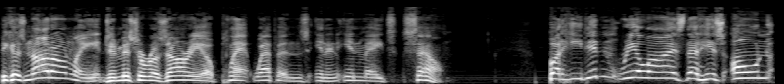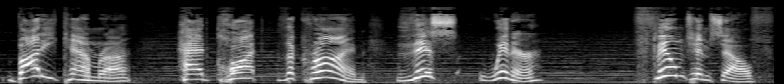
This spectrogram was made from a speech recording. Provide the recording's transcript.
Because not only did Mr. Rosario plant weapons in an inmate's cell, but he didn't realize that his own body camera had caught the crime. This winner filmed himself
